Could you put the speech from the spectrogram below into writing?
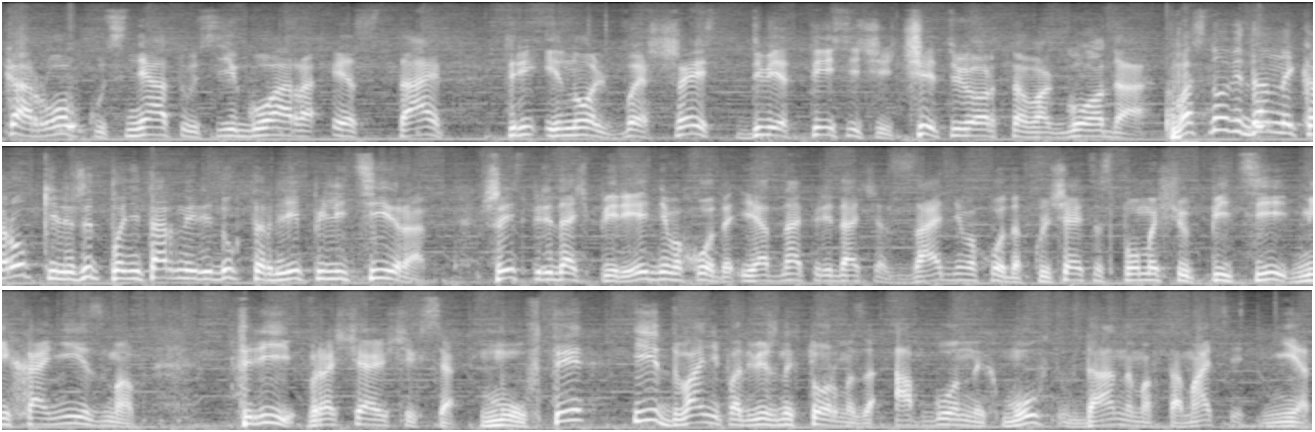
коробку, снятую с Jaguar S-Type 3.0 V6 2004 года. В основе данной коробки лежит планетарный редуктор Лепелетира. 6 передач переднего хода и одна передача заднего хода включается с помощью 5 механизмов. 3 вращающихся муфты и 2 неподвижных тормоза. Обгонных муфт в данном автомате нет.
